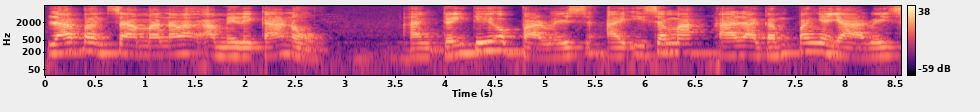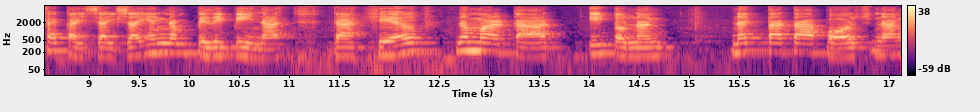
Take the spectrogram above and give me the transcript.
laban sa mga Amerikano. Ang Treaty of Paris ay isang mahalagang pangyayari sa kaysaysayan ng Pilipinas dahil namarka ito ng nagtatapos ng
